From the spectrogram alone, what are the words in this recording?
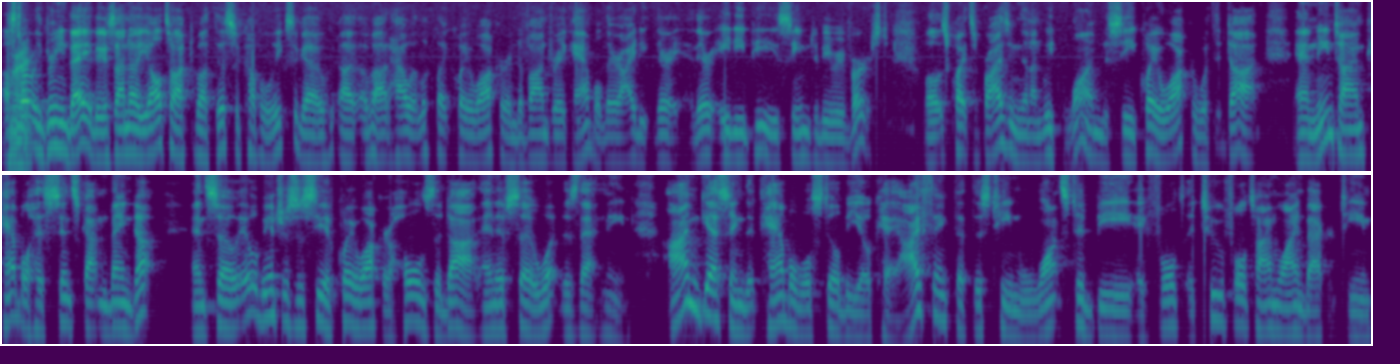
I'll start right. with Green Bay because I know y'all talked about this a couple of weeks ago uh, about how it looked like Quay Walker and De'Vondre Campbell, their ID, their their ADPs seemed to be reversed. Well, it's quite surprising that on week one to see Quay Walker with the dot, and meantime Campbell has since gotten banged up. And so it will be interesting to see if Quay Walker holds the dot. And if so, what does that mean? I'm guessing that Campbell will still be okay. I think that this team wants to be a full, a two full time linebacker team.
